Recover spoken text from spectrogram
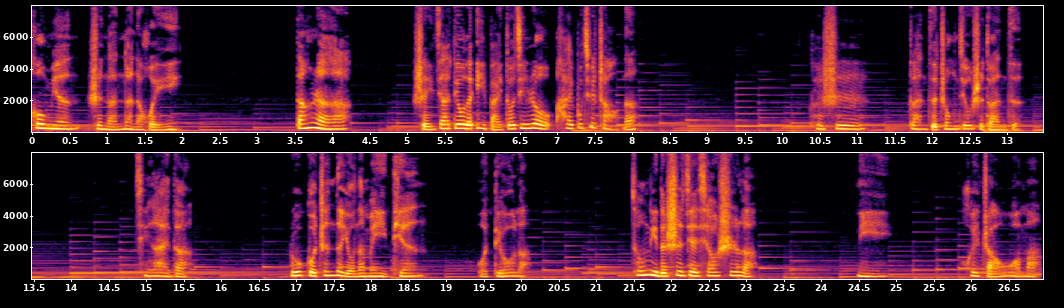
后面是暖暖的回应：“当然啊，谁家丢了一百多斤肉还不去找呢？”可是，段子终究是段子，亲爱的，如果真的有那么一天，我丢了，从你的世界消失了，你会找我吗？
